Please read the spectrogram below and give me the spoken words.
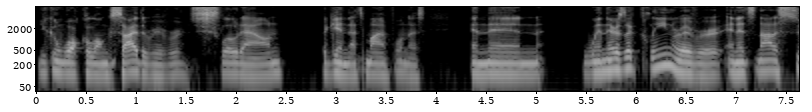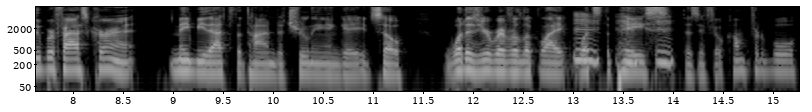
You can walk alongside the river slow down. Again that's mindfulness. And then when there's a clean river and it's not a super fast current maybe that's the time to truly engage. So what does your river look like? What's Mm, the mm, pace? mm. does it feel comfortable?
